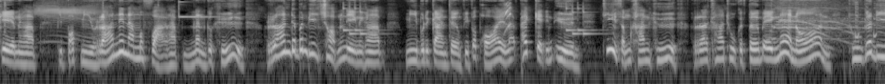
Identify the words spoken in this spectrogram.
เกมนะครับ พี่ป๊อปมีร้านแนะนำมาฝากนะครับ นั่นก็คือร้าน Double P Shop นั่นเองนะครับ มีบริการเติม FIFA Point และแพ็กเกจอื่น ๆ ที่สำคัญคือราคาถูกกว่าเติมเองแน่นอน ถูกและดี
